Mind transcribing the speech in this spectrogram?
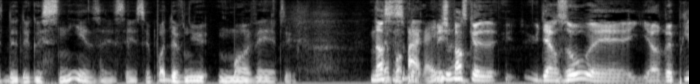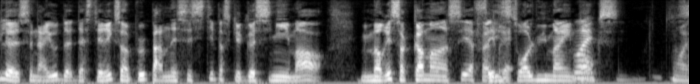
de, de Goscinny, c'est- pas devenu mauvais. tu sais. Non, C'est pas pareil, mais je pense que Uderzo, euh, il a repris le scénario d'Astérix un peu par nécessité parce que Goscinny est mort. Mais Maurice a commencé à faire histoires lui-même. Ouais. Donc, Ouais.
